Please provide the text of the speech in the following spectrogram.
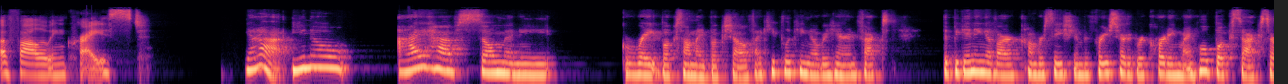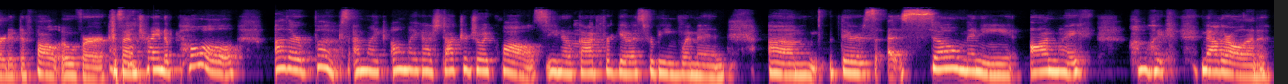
of following Christ? Yeah, you know, I have so many great books on my bookshelf. I keep looking over here. In fact, the beginning of our conversation before you started recording, my whole book stack started to fall over because I'm trying to pull other books. I'm like, oh my gosh, Dr. Joy Qualls, you know, God forgive us for being women. Um, there's uh, so many on my, I'm like, now they're all in a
